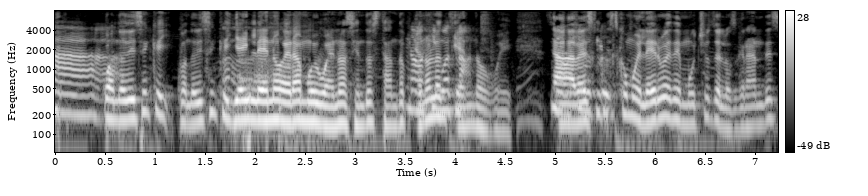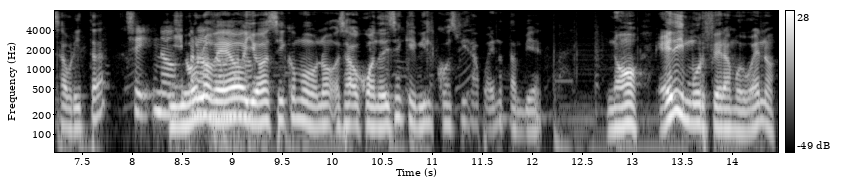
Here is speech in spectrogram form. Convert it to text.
Ah. cuando dicen que cuando dicen que Jay Leno era muy bueno haciendo stand-up, yo no lo entiendo, güey. a veces es como el héroe de muchos de los grandes ahorita. Sí, no. Y yo lo veo yo así como, no, o sea, o cuando dicen que Bill Cosby era bueno también. No, Eddie Murphy era muy bueno.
